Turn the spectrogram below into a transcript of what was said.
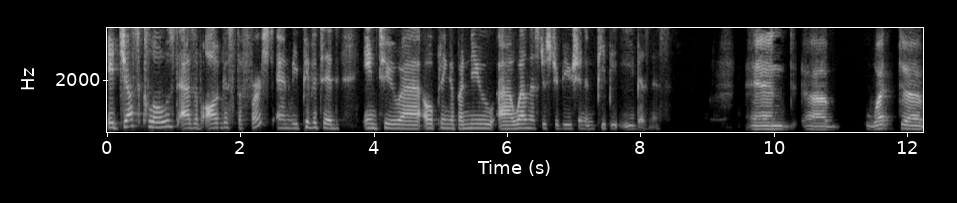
It just closed as of August the 1st, and we pivoted into uh, opening up a new uh, wellness distribution and PPE business. And uh, what, uh,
